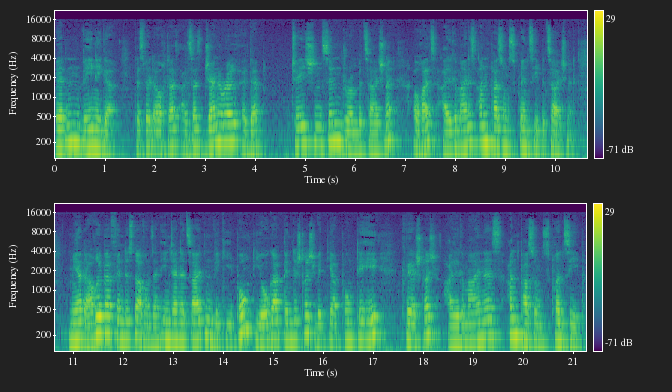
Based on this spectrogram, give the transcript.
werden weniger. Das wird auch das, als das General Adaptation Syndrome bezeichnet, auch als allgemeines Anpassungsprinzip bezeichnet. Mehr darüber findest du auf unseren Internetseiten wiki.yoga-vidya.de allgemeines Anpassungsprinzip.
